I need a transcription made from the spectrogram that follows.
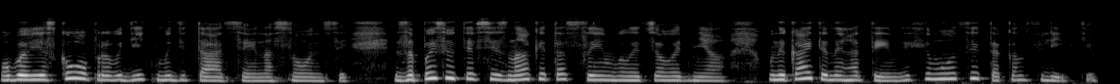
Обов'язково проведіть медитацію на сонці, записуйте всі знаки та символи цього дня, уникайте негативних емоцій та конфліктів.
